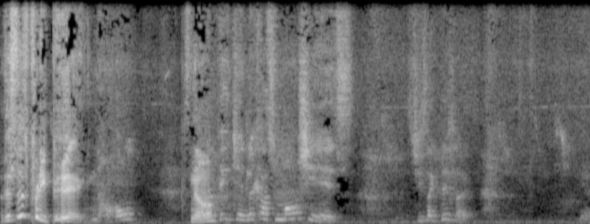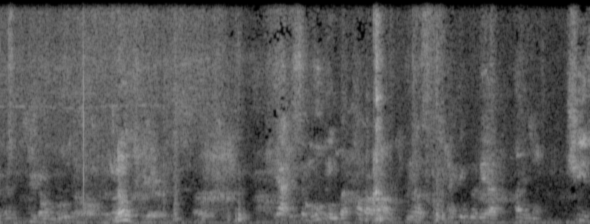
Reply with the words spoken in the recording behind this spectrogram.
This is pretty big. No. No? Pigeon, look how small she is. She's like this, like. No. Yeah, it's moving, but turn around, because I think that they are, I mean, she's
